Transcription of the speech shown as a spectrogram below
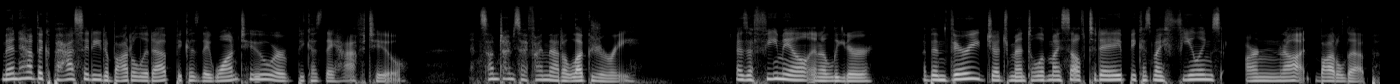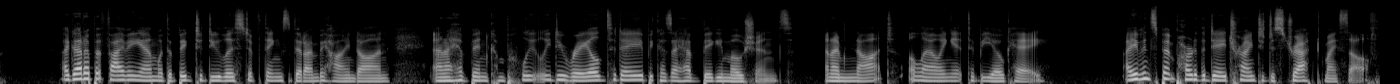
Men have the capacity to bottle it up because they want to or because they have to. And sometimes I find that a luxury. As a female and a leader, I've been very judgmental of myself today because my feelings are not bottled up. I got up at 5 a.m. with a big to do list of things that I'm behind on, and I have been completely derailed today because I have big emotions, and I'm not allowing it to be okay. I even spent part of the day trying to distract myself,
